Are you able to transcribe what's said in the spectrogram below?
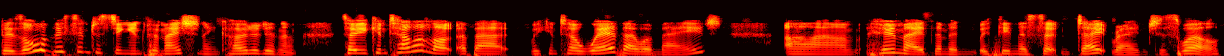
there's all of this interesting information encoded in them. So you can tell a lot about. We can tell where they were made, um, who made them, and within a certain date range as well.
